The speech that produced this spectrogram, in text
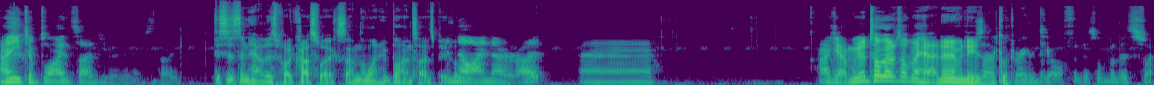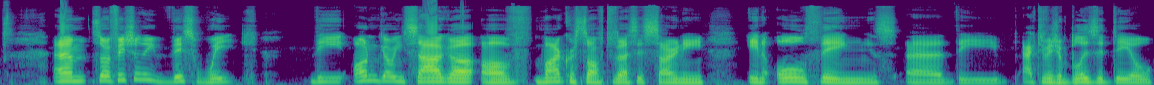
I need to blindside you with a new story. this isn't how this podcast works. I'm the one who blindsides people. No, I know, right? Uh, okay, I'm going to talk off the top of my head. I don't have a news article directly to go off for this one, but that's fine. Um, so officially this week, the ongoing saga of Microsoft versus Sony in all things uh, the Activision Blizzard deal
